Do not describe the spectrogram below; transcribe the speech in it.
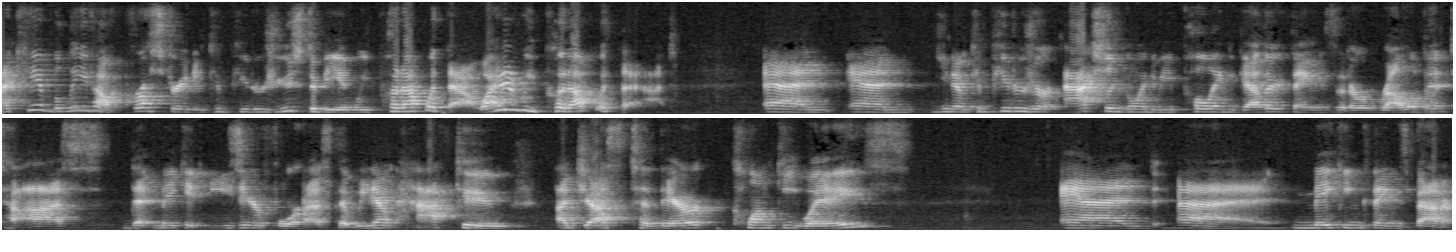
I can't believe how frustrating computers used to be, and we put up with that. Why did we put up with that? And, and, you know, computers are actually going to be pulling together things that are relevant to us that make it easier for us, that we don't have to adjust to their clunky ways and uh, making things better.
